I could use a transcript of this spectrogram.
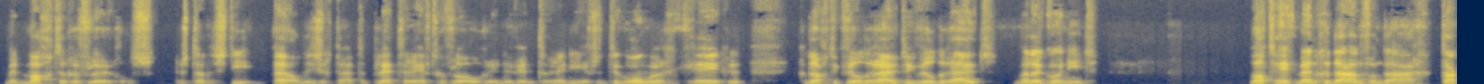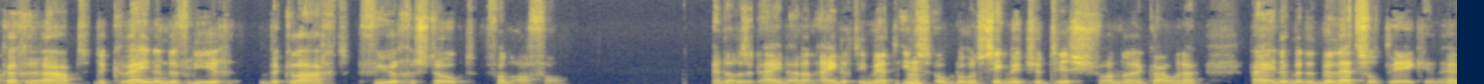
met machtige vleugels. Dus dat is die uil die zich daar te pletter heeft gevlogen in de winter. Hè. Die heeft natuurlijk honger gekregen, gedacht ik wil eruit, ik wil eruit, maar dat kon niet. Wat heeft men gedaan vandaag? Takken geraapt, de kwijnende vlier beklaagd, vuur gestookt van afval. En dat is het einde. En dan eindigt hij met Mhm. iets, ook nog een signature dish van eh Kouwenaar. Hij eindigt met het beletselteken, hè?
